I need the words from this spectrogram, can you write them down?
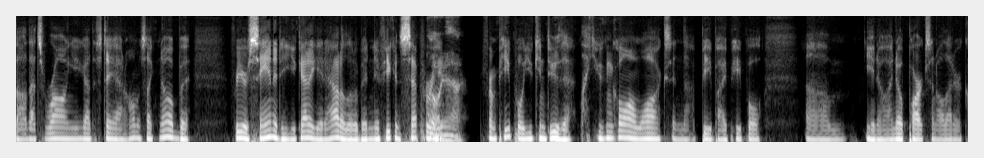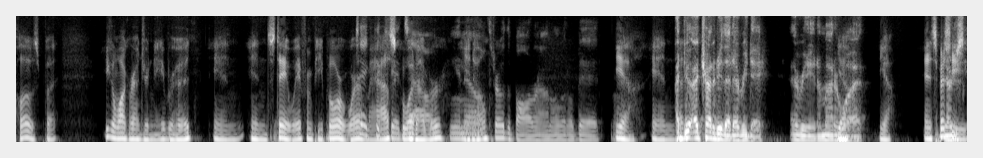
"No, that's wrong. You got to stay at home." It's like, no, but for your sanity, you got to get out a little bit, and if you can separate Oh yeah, from people, you can do that. Like you can go on walks and not be by people. Um, you know, I know parks and all that are closed, but you can walk around your neighborhood and and stay away from people or wear Take a mask, whatever. out, you, know, throw the ball around a little bit. yeah, and I do. I try to do that every day, every day, no matter Yeah. what. Yeah, and especially just-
